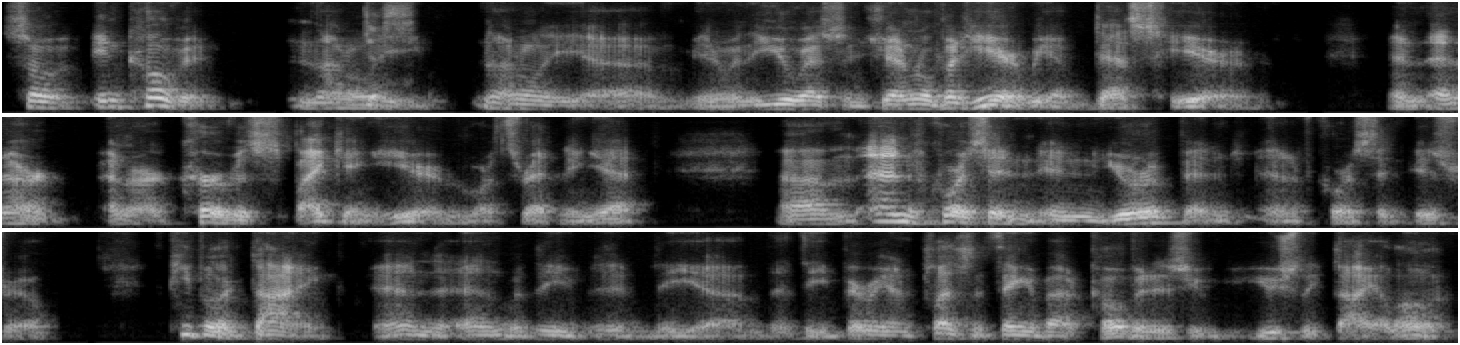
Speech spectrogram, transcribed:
So in covid not only yes. Not only uh, you know in the us in general but here we have deaths here and and our and our curve is spiking here more threatening yet um, and of course, in, in Europe and, and of course in Israel, people are dying. And, and with the, the, uh, the, very unpleasant thing about COVID is you usually die alone.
